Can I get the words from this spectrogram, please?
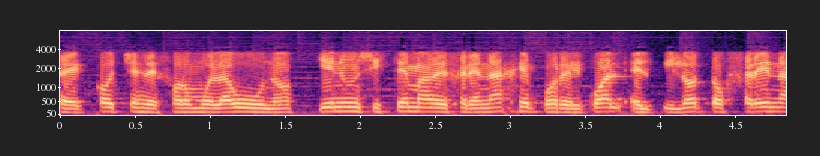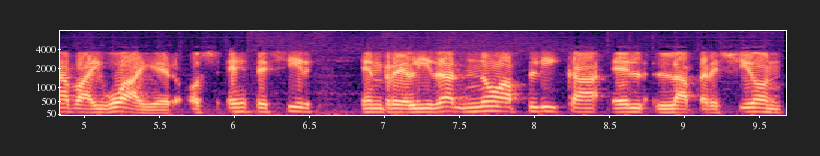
eh, coches de Fórmula 1 tienen un sistema de frenaje por el cual el piloto frena by wire, es decir, en realidad no aplica el, la presión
